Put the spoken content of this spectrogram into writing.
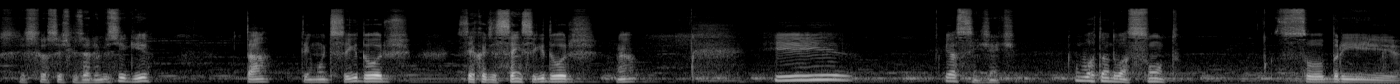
se, se vocês quiserem me seguir, tá? Tem muitos seguidores, cerca de 100 seguidores, né? E, e assim, gente, voltando ao assunto sobre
